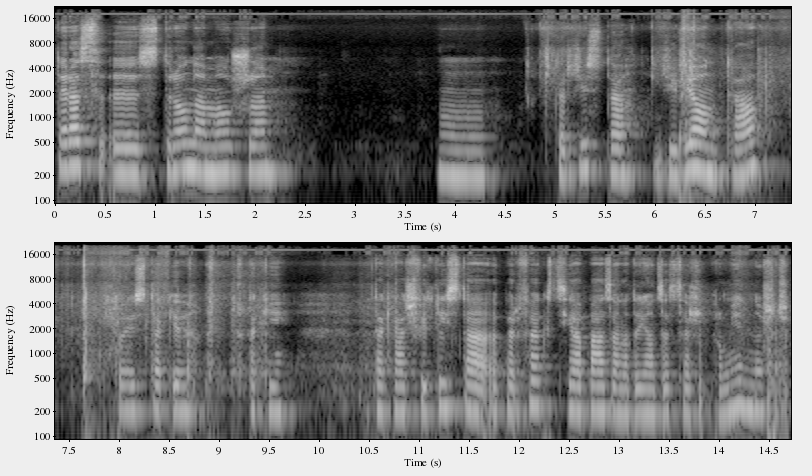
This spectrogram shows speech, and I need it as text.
Teraz y, strona może mm, 49. To jest takie, taki, taka świetlista perfekcja, baza nadająca cerze promienność.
